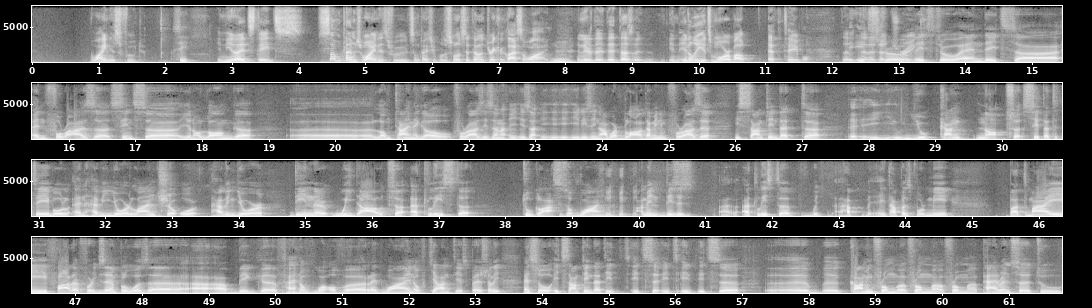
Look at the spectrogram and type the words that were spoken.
wine is food. See, In the United States, sometimes wine is food. Sometimes people just want to sit down and drink a glass of wine. Mm. And there, there does in Italy, it's more about at the table than, than it's as a true. drink. It's true, and it's uh, and for us uh, since uh, you know long. Uh, uh, long time ago, for us is, an, is a, it is in our blood. I mean, for us uh, is something that you, cannot sit at the table and having your lunch or having your dinner without uh, at least uh, two glasses of wine. I mean, this is uh, at least uh, with, hap- it happens for me. But my father, for example, was a, a, a big uh, fan of, of uh, red wine, of Chianti especially, and so it's something that it, it's it's it, it's uh, coming from uh, from uh, from uh, parents uh, to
